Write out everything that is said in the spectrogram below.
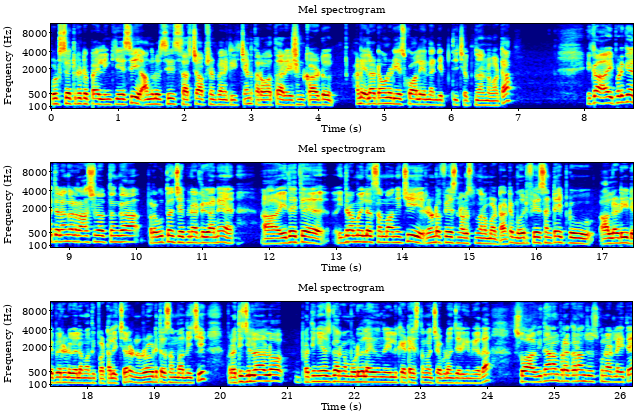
ఫుడ్ సెక్యూరిటీపై లింక్ చేసి అందులో సెర్చ్ ఆప్షన్ పైన క్లిక్ చేయండి. తర్వాత రేషన్ కార్డు అంటే ఎలా డౌన్లోడ్ చేసుకోవాలి ఏందని చెప్పి చెప్తున్నాను అనమాట ఇక ఇప్పటికే తెలంగాణ రాష్ట్ర వ్యాప్తంగా ప్రభుత్వం చెప్పినట్లుగానే ఇదైతే ఇందిరామ సంబంధించి రెండో ఫేజ్ నడుస్తుందన్నమాట. అంటే మొదటి ఫేజ్ అంటే ఇప్పుడు ఆల్రెడీ డెబ్బై రెండు వేల మందికి పట్టాలు ఇచ్చారు. రెండో విడతకు సంబంధించి ప్రతి జిల్లాలో ప్రతి నియోజకవర్గం మూడు వేల ఐదు వందల ఇల్లు కేటాయిస్తామని చెప్పడం జరిగింది కదా. సో ఆ విధానం ప్రకారం చూసుకున్నట్లయితే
